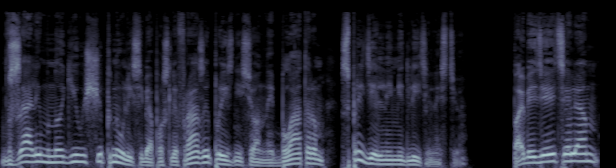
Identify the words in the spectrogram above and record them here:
В зале многие ущипнули себя после фразы, произнесенной Блаттером с предельной медлительностью. Победителем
